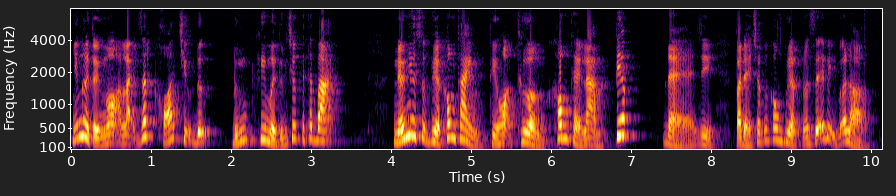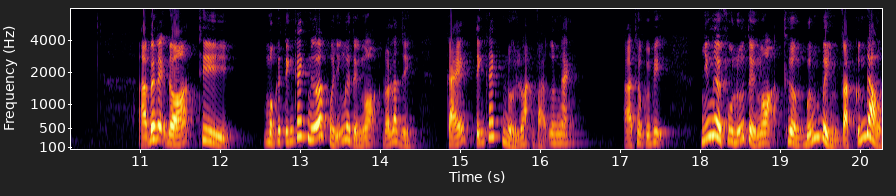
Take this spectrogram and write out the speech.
những người tuổi ngọ lại rất khó chịu đựng đứng khi mà đứng trước cái thất bại. Nếu như sự việc không thành thì họ thường không thể làm tiếp để gì và để cho cái công việc nó dễ bị vỡ lở. À, bên cạnh đó thì một cái tính cách nữa của những người tuổi ngọ đó là gì? Cái tính cách nổi loạn và ương ngạnh. À, thưa quý vị, những người phụ nữ tuổi ngọ thường bướng bỉnh và cứng đầu,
